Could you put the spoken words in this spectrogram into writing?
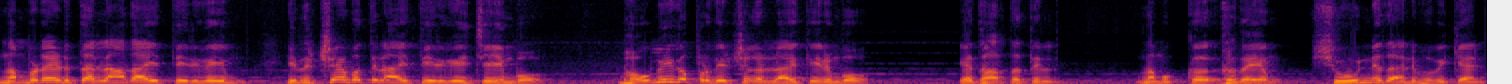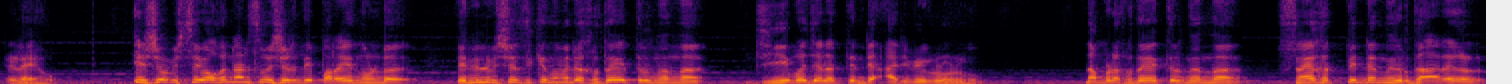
നമ്മുടെ അടുത്ത് അല്ലാതായിത്തീരുകയും ഈ നിക്ഷേപത്തിലായിത്തീരുകയും ചെയ്യുമ്പോൾ ഭൗമിക പ്രതീക്ഷകളിലായിത്തീരുമ്പോൾ യഥാർത്ഥത്തിൽ നമുക്ക് ഹൃദയം ശൂന്യത അനുഭവിക്കാൻ ഇടയാവും. ഈശോ വിശ്വയോഹനാൻ സുവിശേഷത്തിൽ പറയുന്നുണ്ട് എന്നിൽ വിശ്വസിക്കുന്നവന്റെ ഹൃദയത്തിൽ നിന്ന് ജീവജലത്തിന്റെ അരുവികൾ ഒഴുകും. നമ്മുടെ ഹൃദയത്തിൽ നിന്ന് സ്നേഹത്തിന്റെ നീർധാരകൾ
